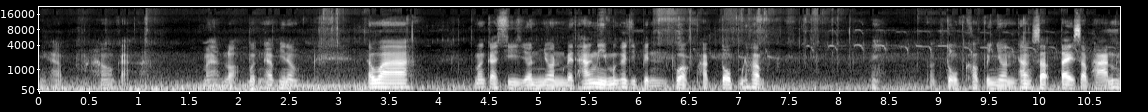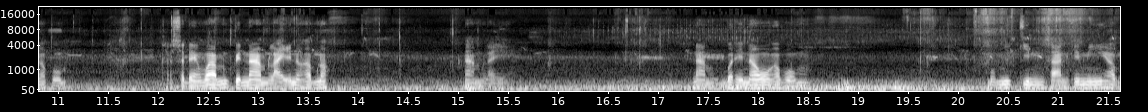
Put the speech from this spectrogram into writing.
นี่ครับเฮากะมาเลาะเบิ่งครับพี่น้องแต่ว่ามันก็สีย่อนย่อนไปทางนี้มันก็จะเป็นพวกผักตบนะครับนี่ผักตบเข้าไปย่อนทางใต้สะพานครับผม แสดงว่ามันเป็นน้ำไหลนะครับเนาะน้ำไหลน้ำบริเนาครับผมบ่มีกินสารเคมีครับ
